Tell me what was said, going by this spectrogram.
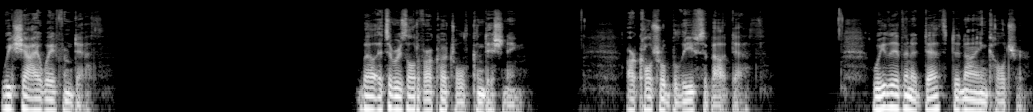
we shy away from death? Well, it's a result of our cultural conditioning, our cultural beliefs about death. We live in a death denying culture.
